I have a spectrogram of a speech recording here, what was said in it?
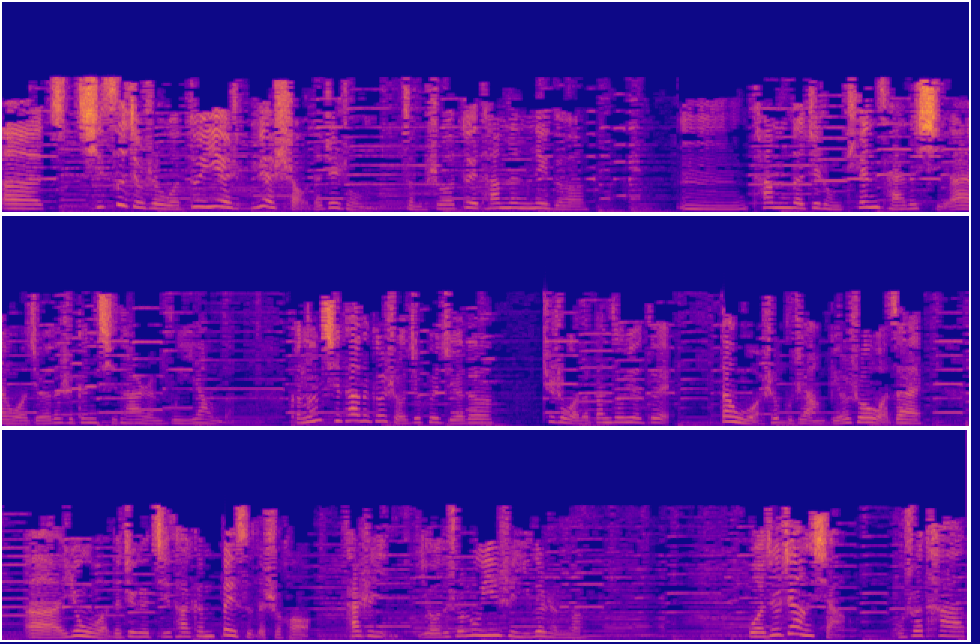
呃，其次就是我对乐乐手的这种怎么说，对他们那个，嗯，他们的这种天才的喜爱，我觉得是跟其他人不一样的，可能其他的歌手就会觉得这是我的伴奏乐队，但我是不这样，比如说我在。呃，用我的这个吉他跟贝斯的时候，他是有的时候录音是一个人吗？我就这样想，我说他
